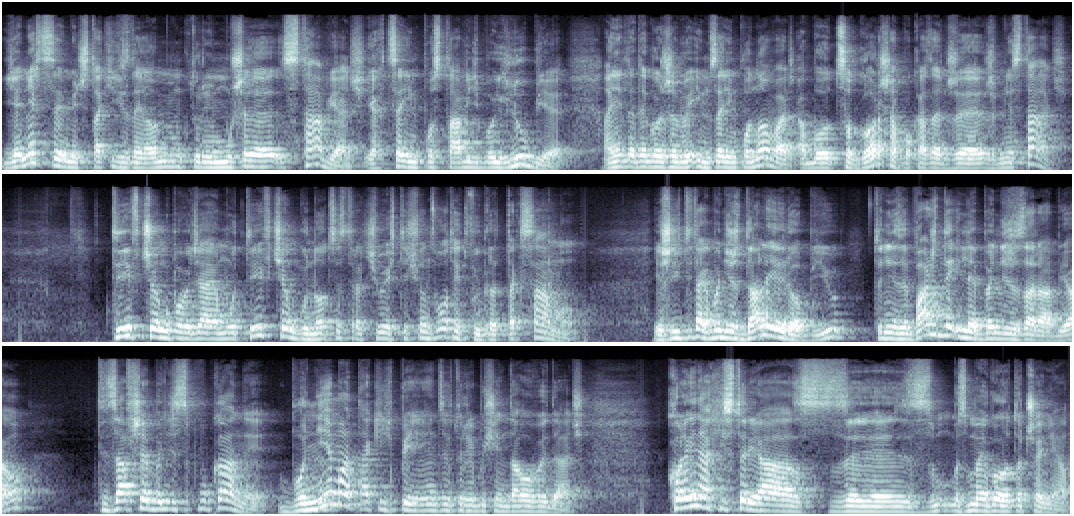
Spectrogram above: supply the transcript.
Ja nie chcę mieć takich znajomych, którym muszę stawiać. Ja chcę im postawić, bo ich lubię, a nie dlatego, żeby im zaimponować, albo co gorsza pokazać, że, że mnie stać. Ty w ciągu, powiedziałem mu, ty w ciągu nocy straciłeś 1000 zł, twój brat tak samo. Jeżeli ty tak będziesz dalej robił, to nieważne ile będziesz zarabiał, ty zawsze będziesz spłukany, bo nie ma takich pieniędzy, których by się dało wydać. Kolejna historia z, z, z, mojego otoczenia.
